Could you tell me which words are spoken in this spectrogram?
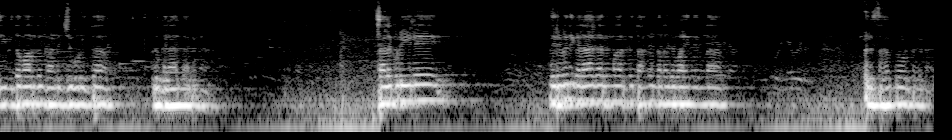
ജീവിതമാർഗം കാണിച്ചു കൊടുത്ത ഒരു കലാകാരനാണ്. ചാലക്കുടിയിലെ നിരവധി കലാകാരന്മാർക്ക് താങ്ങും തണലുമായി നിന്ന ഒരു സഹപ്രവർത്തകനാണ്.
